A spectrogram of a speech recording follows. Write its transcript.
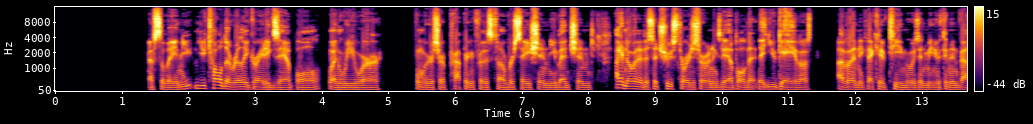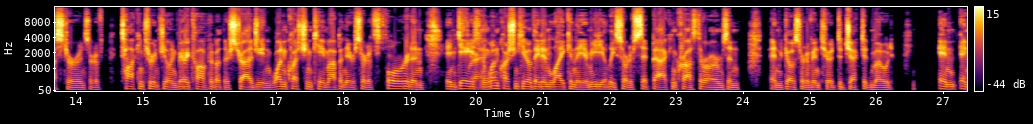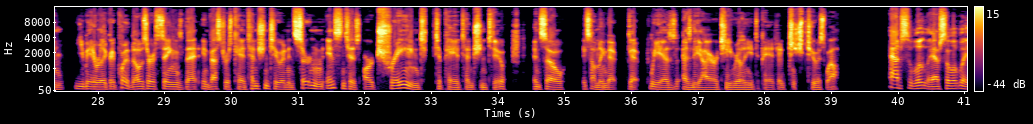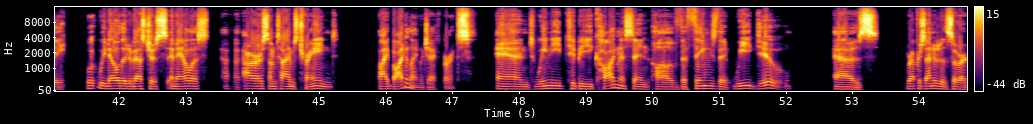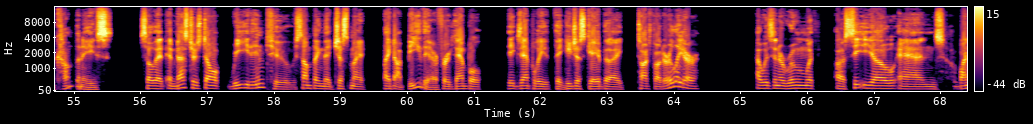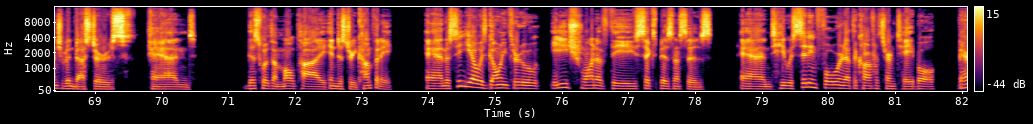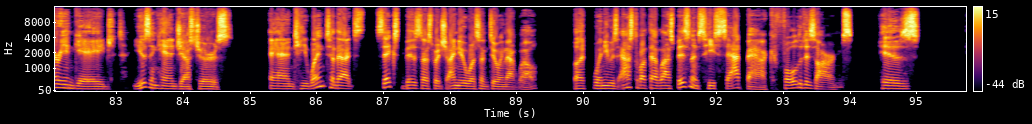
Absolutely. And you, you told a really great example when we were when we were sort of prepping for this conversation, you mentioned, I don't know whether this is a true story, just sort of an example that, that you gave of, of an executive team who was in meeting with an investor and sort of talking through and feeling very confident about their strategy. And one question came up and they were sort of forward and engaged. Right. And one question came up they didn't like and they immediately sort of sit back and cross their arms and, and go sort of into a dejected mode. And, and you made a really great point. Those are things that investors pay attention to and in certain instances are trained to pay attention to. And so is something that, that we as, as the IR team really need to pay attention to as well. Absolutely. Absolutely. We know that investors and analysts uh, are sometimes trained by body language experts. And we need to be cognizant of the things that we do as representatives of our companies so that investors don't read into something that just might, might not be there. For example, the example that you just gave that I talked about earlier, I was in a room with a CEO and a bunch of investors, and this was a multi industry company. And the CEO was going through each one of the six businesses, and he was sitting forward at the conference room table, very engaged, using hand gestures. And he went to that sixth business, which I knew wasn't doing that well. But when he was asked about that last business, he sat back, folded his arms. His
